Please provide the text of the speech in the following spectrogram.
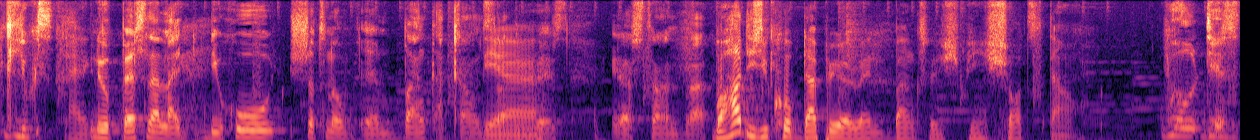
it looks Like- you know personal. Like the whole shutting of um, bank accounts Yeah. and the rest. You understand? But But how did you cope that period when banks were being shut down? well, there's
